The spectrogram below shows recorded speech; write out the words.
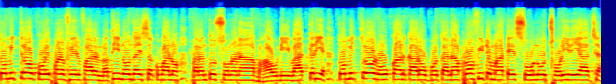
તો મિત્રો, કોઈ પણ ફેરફાર નથી નોંધાઈ શકવાનો. પરંતુ સોનાના ભાવની વાત કરીએ, તો મિત્રો, રોકાણકારો પોતાના પ્રોફિટ માટે સોનું છોડી રહ્યા છે.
